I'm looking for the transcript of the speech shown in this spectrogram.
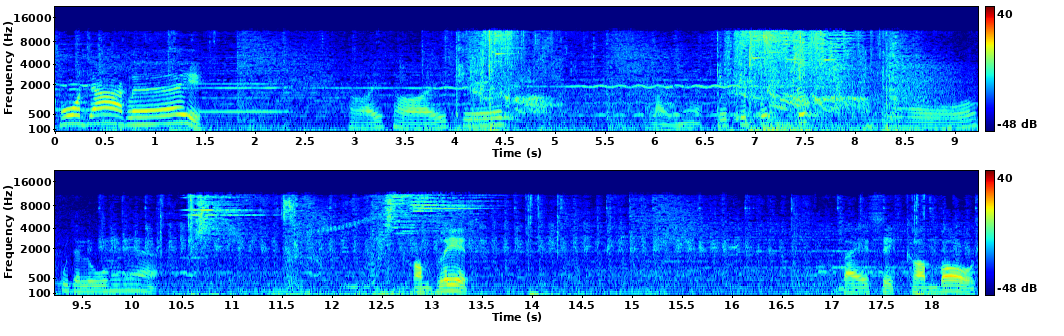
โคตรยากเลย ถอยถอยจึ๊บ อยเนี่ยปึ๊บปึ๊บปึ๊บปึ๊บโอ้โห กูจะรู้ไหมเนี่ย complete basic combos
